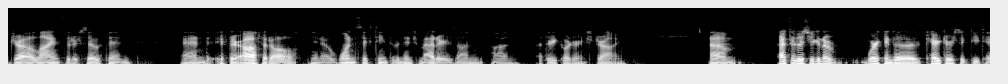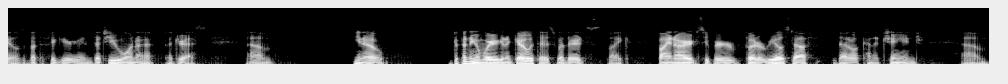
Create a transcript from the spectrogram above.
draw lines that are so thin, and if they're off at all, you know, one sixteenth of an inch matters on on a three quarter inch drawing. Um, after this, you're gonna work into characteristic details about the figure and that you want to address. Um, you know, depending on where you're going to go with this, whether it's like fine art, super photo real stuff, that'll kind of change. Um,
